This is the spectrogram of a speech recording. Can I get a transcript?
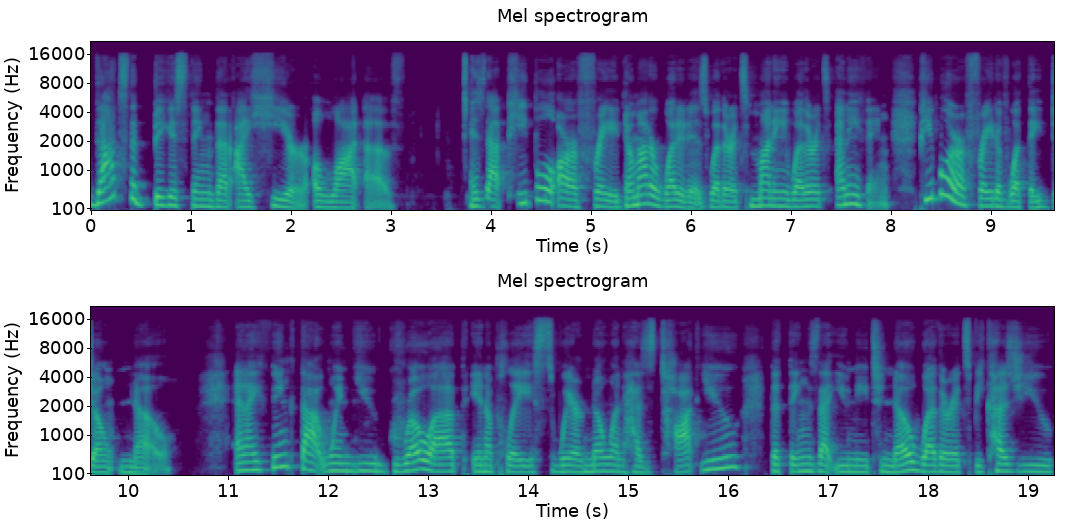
that's the biggest thing that I hear a lot of is that people are afraid, no matter what it is, whether it's money, whether it's anything, people are afraid of what they don't know. And I think that when you grow up in a place where no one has taught you the things that you need to know, whether it's because you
